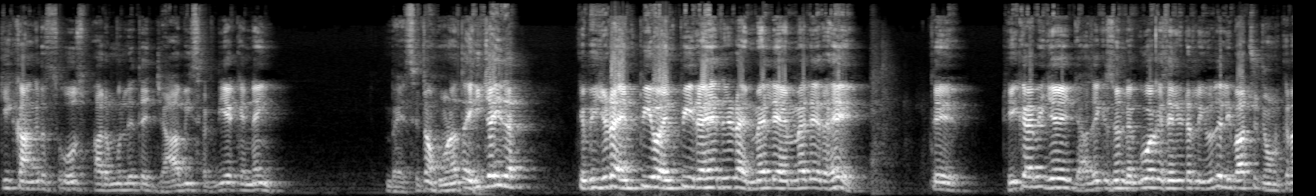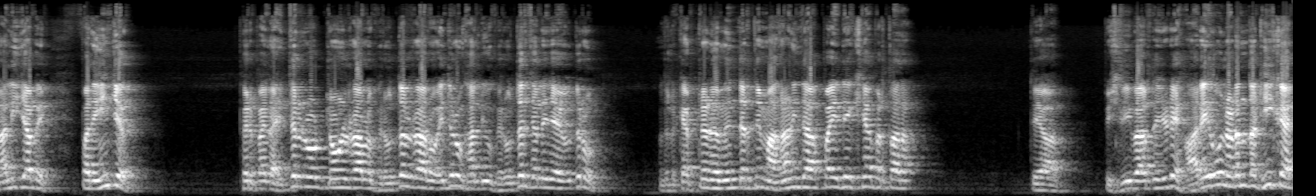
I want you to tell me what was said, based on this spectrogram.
ਕਿ ਕਾਂਗਰਸ ਉਸ ਫਾਰਮੂਲੇ ਤੇ ਜਾ ਵੀ ਸਕਦੀ ਹੈ ਕਿ ਨਹੀਂ? ਵੈਸੇ ਤਾਂ ਹੋਣਾ ਤਾਂ ਇਹੀ ਚਾਹੀਦਾ ਕਿ ਵੀ ਜਿਹੜਾ ਐਮਪੀ ਉਹ ਐਮਪੀ ਰਹੇ ਤੇ ਜਿਹੜਾ ਐਮਐਲਏ ਐਮਐਲਏ ਰਹੇ, ਤੇ ਠੀਕ ਹੈ ਵੀ ਜੇ ਜ਼ਿਆਦਾ ਕਿਸੇ ਨੂੰ ਲੱਗੂਗਾ ਕਿਸੇ ਲੀਡਰ ਲਈ, ਉਹਦੇ ਲਈ ਬਾਅਦ ਚ ਚੋਣ ਕਰਾ ਲਈ ਜਾਵੇ। ਪਰ ਇੰਜ ਫਿਰ ਪਹਿਲਾਂ ਇੱਧਰ ਰੋਡ ਚੋਣ ਲੜਾ ਲਓ, ਫਿਰ ਉੱਧਰ ਲੜਾ ਲਓ, ਇੱਧਰੋਂ ਖਾਲੀ ਹੋ, ਫਿਰ ਉੱਧਰ ਚਲੇ ਜਾਏ ਉੱਧਰੋਂ। ਮਤਲਬ ਕੈਪਟਨ ਅਮਰਿੰਦਰ ਤੇ ਮਹਾਰਾਣੀ ਦਾ ਆਪਾਂ ਇਹ ਦੇਖਿਆ ਵਰਤਾਰਾ। ਤੇ ਆ ਪਿਛਲੀ ਵਾਰ ਦੇ ਜਿਹੜੇ ਹਾਰੇ, ਉਹ ਲੜਨ ਤਾਂ ਠੀਕ ਹੈ।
